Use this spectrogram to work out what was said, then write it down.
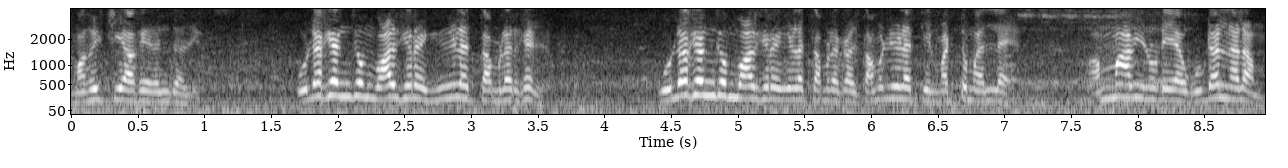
மகிழ்ச்சியாக இருந்தது. உலகெங்கும் வாழ்கிற ஈழத் தமிழர்கள் உலகெங்கும் வாழ்கிற ஈழத்தமிழர்கள் தமிழீழத்தில் மட்டுமல்ல அம்மாவினுடைய உடல் நலம்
